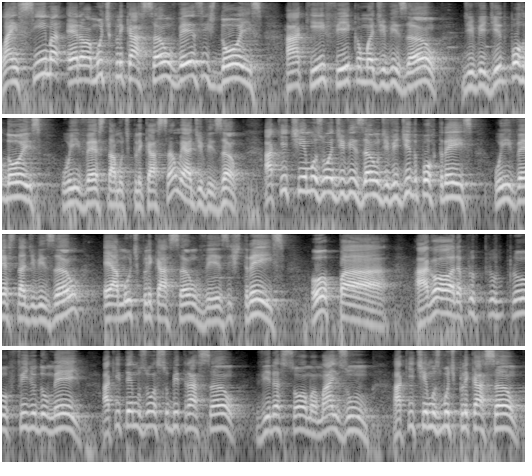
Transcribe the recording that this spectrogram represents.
Lá em cima era uma multiplicação vezes 2, aqui fica uma divisão, dividido por 2. O inverso da multiplicação é a divisão. Aqui tínhamos uma divisão dividido por 3. O inverso da divisão é a multiplicação vezes 3. Opa! Agora, para o filho do meio, aqui temos uma subtração vira soma, mais um. Aqui tínhamos multiplicação,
